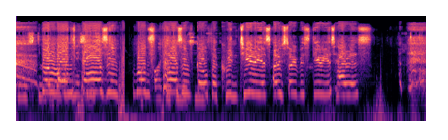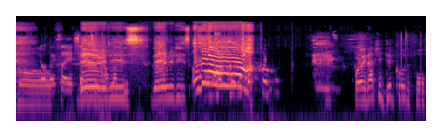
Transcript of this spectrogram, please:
The 1000! Fucking 1000th goal for Quinterious, oh so mysterious Harris! Oh, what they say? There it 17 unlucky. is, there it is. Oh! Bro, it actually did cause a 4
